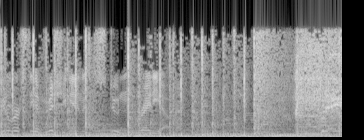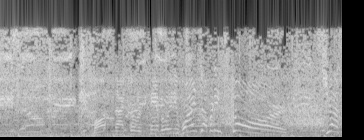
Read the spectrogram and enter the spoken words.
University of Michigan Student Radio. Moss knocks over Tambellini, winds up and he scores! Just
